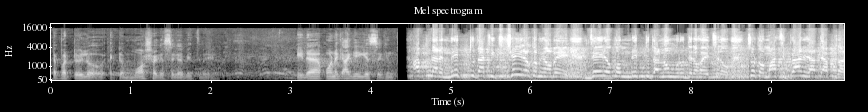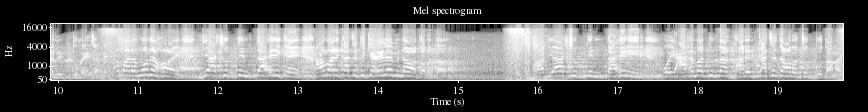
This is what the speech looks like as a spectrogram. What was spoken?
ব্যাপারটা হইল একটা মশা গেছে গার ভিতরে। এটা অনেক আগে গেছে, কিন্তু আপনার মৃত্যুটা ঠিক সেই রকমই হবে যেই রকম মৃত্যুটা নমরুদের হয়েছিল। ছোট মাছি প্রাণীর হাতে আপনার মৃত্যু হয়ে যাবে। আমার মনে হয় গিয়াসুদ্দিন তাহিরিকে আমার কাছে থেকে এলেম নেওয়া দরকার। গিয়াসুদ্দিন তাহিরির ওই আহমদুল্লাহর ধারের কাছে যাওয়ারও যোগ্যতা নাই।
